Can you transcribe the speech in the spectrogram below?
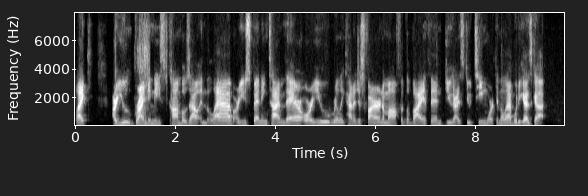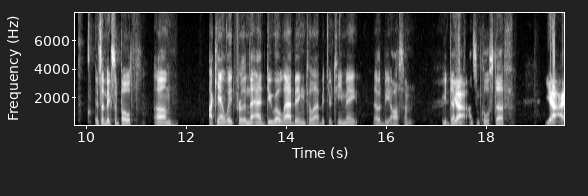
Like are you grinding these combos out in the lab? Are you spending time there, or are you really kind of just firing them off with Leviathan? Do you guys do teamwork in the lab? What do you guys got? It's a mix of both. Um, I can't wait for them to add duo labbing to lab with your teammate. That would be awesome. You could definitely Yeah. find some cool stuff. Yeah, I,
